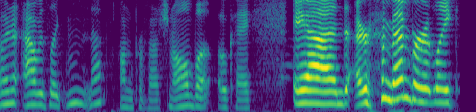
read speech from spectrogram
And I was like, mm, that's unprofessional, but okay. And I remember, like,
